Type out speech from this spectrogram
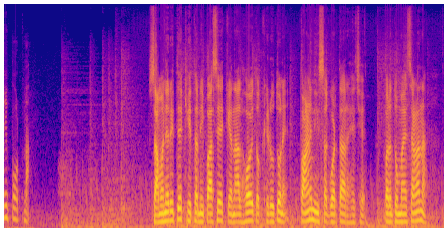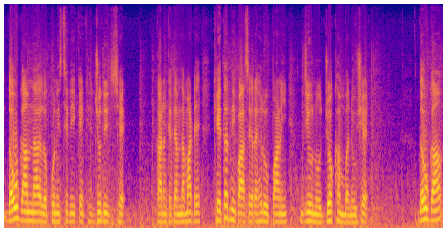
રિપોર્ટમાં. સામાન્ય રીતે ખેતરની પાસે કેનાલ હોય તો ખેડૂતોને પાણીની સગવડતા રહે છે, પરંતુ મહેસાણાના દૌ ગામના લોકોની સ્થિતિ કંઈક જુદી જ છે. કારણ કે તેમના માટે ખેતરની પાસે રહેલું પાણી જીવનું જોખમ બન્યું છે. દૌ ગામ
